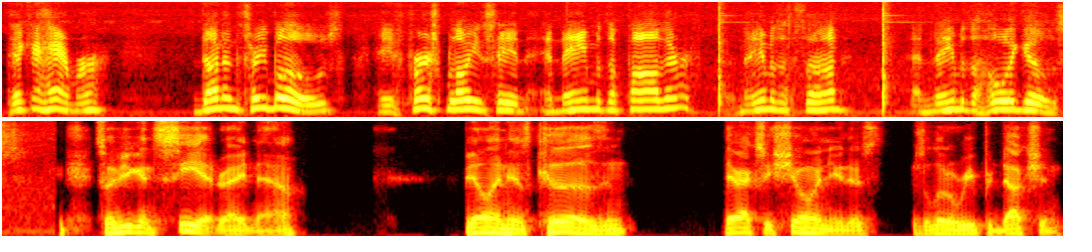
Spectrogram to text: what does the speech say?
Take a hammer done in three blows. A first blow, you'd say, in the name of the Father, the name of the Son, and name of the Holy Ghost. So if you can see it right now, Bill and his cousin, they're actually showing you there's there's a little reproduction.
